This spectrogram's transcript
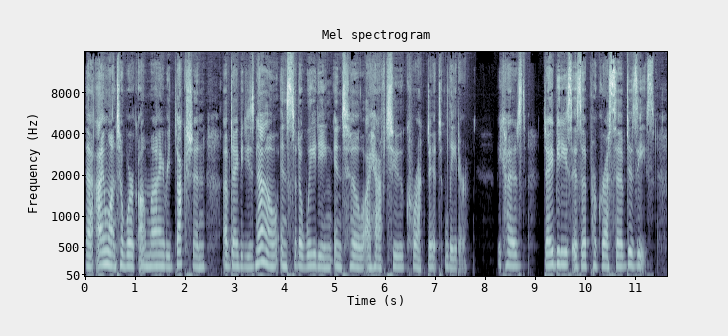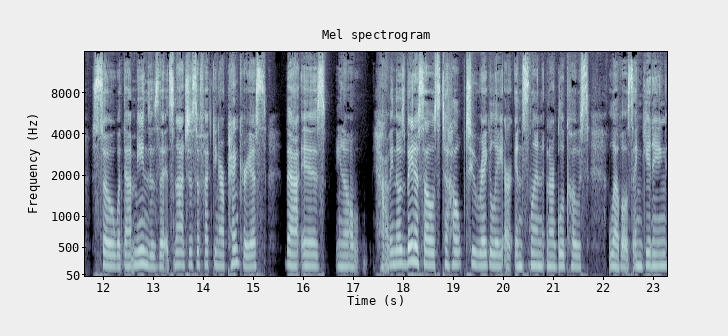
that I want to work on my reduction of diabetes now instead of waiting until I have to correct it later. Because diabetes is a progressive disease. So, what that means is that it's not just affecting our pancreas that is you know, having those beta cells to help to regulate our insulin and our glucose levels and getting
